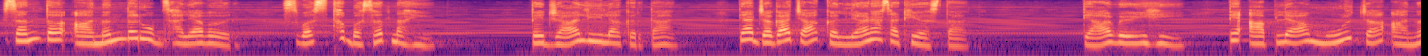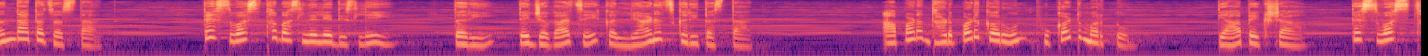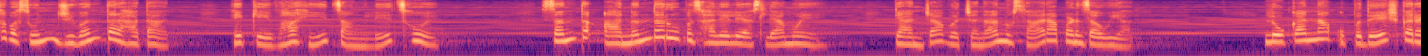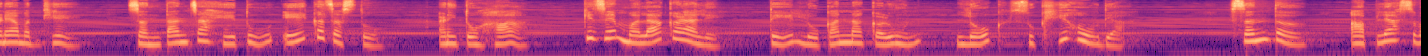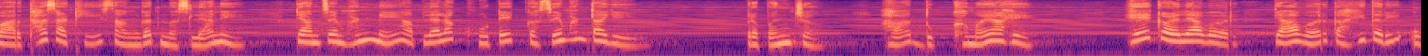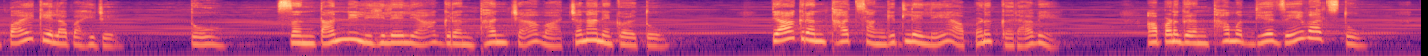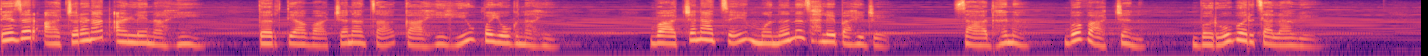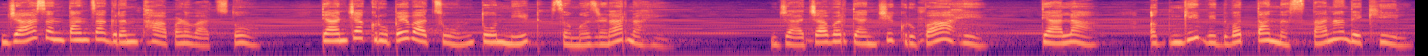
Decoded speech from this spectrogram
संत आनंदरूप झाल्यावर स्वस्थ बसत नाही ते ज्या लीला करतात त्या जगाच्या कल्याणासाठी असतात. त्यावेळीही ते आपल्या मूळच्या आनंदातच असतात. ते स्वस्थ बसलेले दिसले तरी ते जगाचे कल्याणच करीत असतात. आपण धडपड करून फुकट मरतो. त्यापेक्षा ते स्वस्थ बसून जिवंत राहतात हे केव्हाही चांगलेच होय. संत आनंदरूप झालेले असल्यामुळे त्यांच्या वचनानुसार आपण जाऊयात. लोकांना उपदेश करण्यामध्ये संतांचा हेतू एकच असतो आणि तो हा की जे मला कळाले ते लोकांना कळून लोक सुखी होऊ द्या. संत आपल्या स्वार्थासाठी सांगत नसल्याने त्यांचे म्हणणे आपल्याला खोटे कसे म्हणता येईल? प्रपंच हा दुःखमय आहे. हे कळल्यावर त्यावर काहीतरी उपाय केला पाहिजे. तो संतांनी लिहिलेल्या ग्रंथांच्या वाचनाने कळतो. त्या ग्रंथात सांगितलेले आपण करावे. आपण ग्रंथामध्ये जे वाचतो ते जर आचरणात आणले नाही तर त्या वाचनाचा काहीही उपयोग नाही. वाचनाचे मनन झाले पाहिजे. साधन व वाचन बरोबर चालावे. ज्या संतांचा ग्रंथ आपण वाचतो त्यांच्या कृपे वाचून तो नीट समजणार नाही. ज्याच्यावर त्यांची कृपा आहे त्याला अंगी विद्वत्ता नसताना देखील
